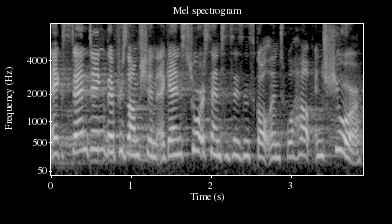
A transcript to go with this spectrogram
Extending the presumption against short sentences in Scotland will help ensure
